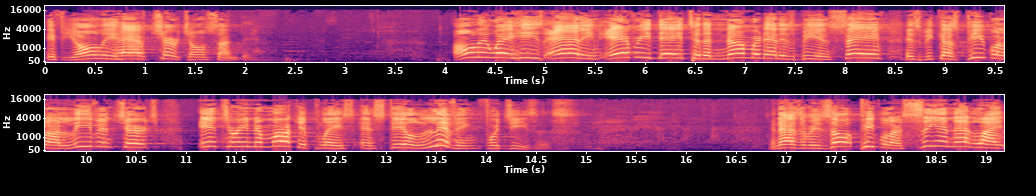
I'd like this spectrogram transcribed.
if you only have church on Sunday? Only way he's adding every day to the number that is being saved is because people are leaving church, entering the marketplace, and still living for Jesus. And as a result, people are seeing that light,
